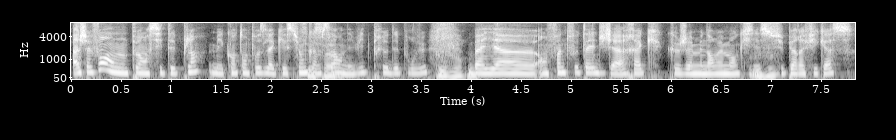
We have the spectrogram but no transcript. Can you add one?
à chaque fois on peut en citer plein, mais quand on pose la question comme ça. ça. on est vite pris au dépourvu. Toujours. Bah y a euh, en fin de footage, il y a Rec que j'aime énormément, qui est Mhm. super efficace.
